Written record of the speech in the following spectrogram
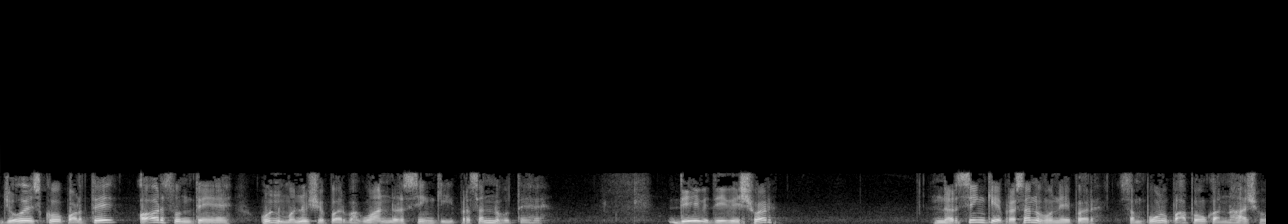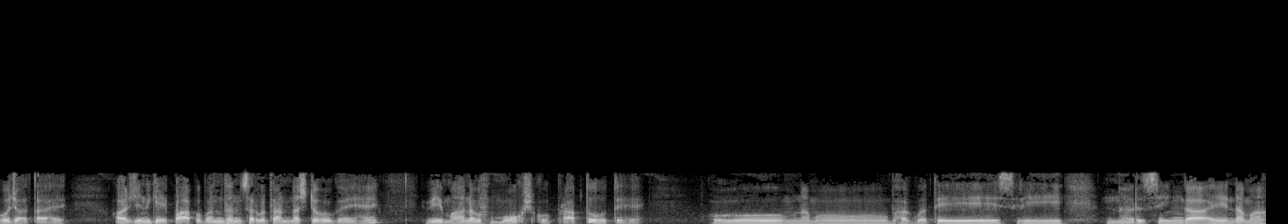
जो इसको पढ़ते और सुनते हैं, उन मनुष्य पर भगवान नरसिंह की प्रसन्न होते हैं। देव देवेश्वर नरसिंह के प्रसन्न होने पर संपूर्ण पापों का नाश हो जाता है और जिनके पाप बंधन सर्वथा नष्ट हो गए हैं, वे मानव मोक्ष को प्राप्त होते हैं। ओम नमो भगवते श्री नरसिंहाय नमः।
